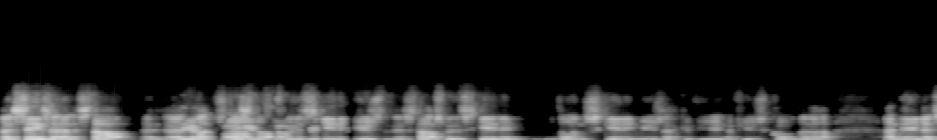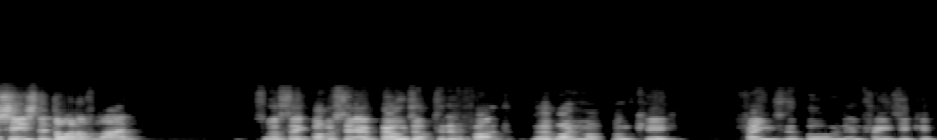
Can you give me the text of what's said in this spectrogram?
It says it at the start. It, it Yeah, literally aye, starts so with the scary music. It starts with the scary, non-scary music, if you if you called it that, and then it says the dawn of man. So it's like obviously it builds up to the fact that the one monkey finds the bone and finds he could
